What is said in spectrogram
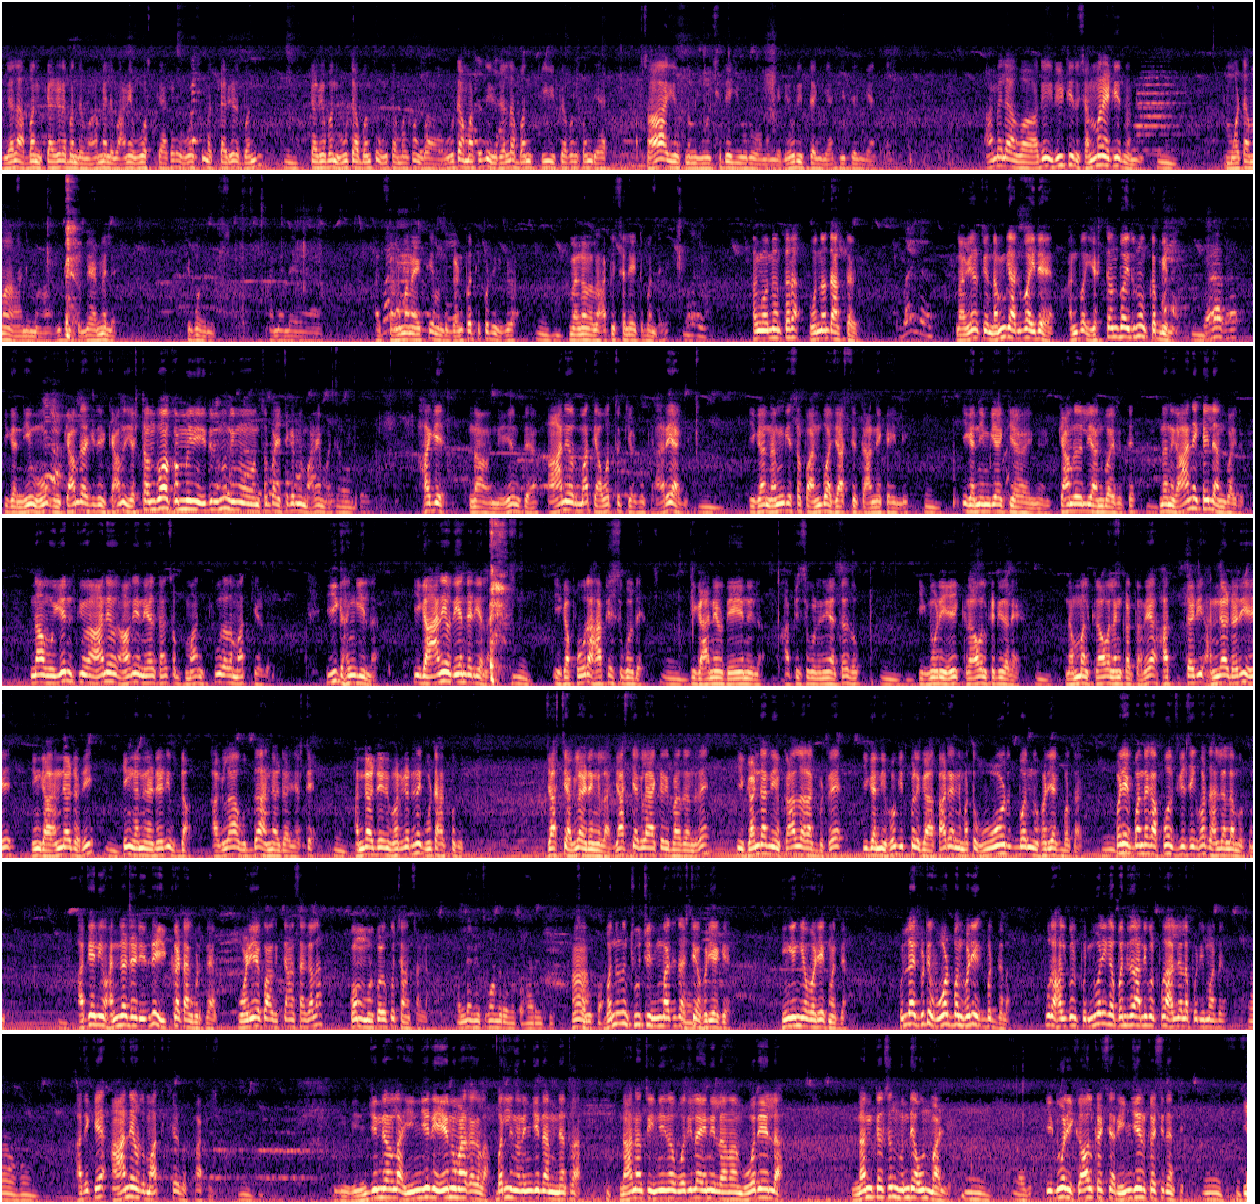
ಅಲ್ಲೆಲ್ಲ ಬಂದು ಕೆಳಗಡೆ ಬಂದು ಆಮೇಲೆ ಆನೆ ಓಡಿಸ್ತೆ ಆ ಕಡೆ ಓಡಿಸಿ ಮತ್ತೆ ಕೆಳಗಡೆ ಬಂದು ಕೆಳಗಡೆ ಕೆಳಗೆ ಬಂದು ಊಟ ಬಂತು ಊಟ ಮಾಡ್ಕೊಂಡು ಬಾ ಊಟ ಮಾಡ್ತಿದ್ದು ಇವರೆಲ್ಲ ಬಂದು ಟಿ ವಿ ಪೇಪರ್ ಬಂದು ಸಾ ಇವ್ರು ನಮಗೆ ಉಳಿಸಿದೆ ಇವರು ನಮಗೆ ದೇವ್ರು ಇದ್ದಂಗೆ ಅದು ಇದ್ದಂಗೆ ಅಂತ. ಆಮೇಲೆ ಅವ ಅದು ಇದು ಇಟ್ಟಿದ್ರು ಸನ್ಮಾನ ಇಟ್ಟಿದ್ರು ನಾನು ಹ್ಮ್. ಮೋಟಮ್ಮ ನಿಮ್ಮ ಇದು ಎಂ ಎಲ್ ಎ. ಆಮೇಲೆ ಅದು ಸನ್ಮಾನ ಇಟ್ಟು ಒಂದು ಗಣಪತಿ ಕೊಡಿ ಗಿಡ ಆಮೇಲೆ ನಾವೆಲ್ಲ ಆಫೀಸಲ್ಲೇ ಇಟ್ಟು ಬಂದೆ ಹಂಗೆ ಒಂದೊಂದು ಥರ ಒಂದೊಂದು ಆಗ್ತವೆ ನಾವೇನು ನಮಗೆ ಅನುಭವ ಇದೆ. ಅನುಭವ, ಎಷ್ಟು ಅನುಭವ ಇದ್ರೂ ಕಮ್ಮಿ ಈಗ ನೀವು ಒಂದು ಕ್ಯಾಮ್ರಾ ಹಾಕಿದ್ದೀರಿ ಕ್ಯಾಮ್ರಾ ಎಷ್ಟು ಅನುಭವ ಕಮ್ಮಿ ಇದ್ರೂ ನೀವು ಒಂದು ಸ್ವಲ್ಪ ಹೆಚ್ಚು ಕಡಿಮೆ ಮಾಡೇ ಮಾಡಿ ಹಾಗೆ ನಾವು ಏನಂತೆ ಆನೆಯವ್ರ ಮಾತು ಯಾವತ್ತೂ ಕೇಳ್ಬೇಕು, ಯಾರೇ ಆಗಲಿ. ಈಗ ನಮಗೆ ಸ್ವಲ್ಪ ಅನುಭವ ಜಾಸ್ತಿ ಇರುತ್ತೆ ಆನೆ ಕೈಯಲ್ಲಿ ಈಗ ನಿಮಗೆ ಕ್ಯಾಮ್ರಾದಲ್ಲಿ ಅನುಭವ ಇರುತ್ತೆ. ನನಗೆ ಆನೆ ಕೈಲಿ ಅನುಭವ ಇರುತ್ತೆ. ನಾವು ಏನು ಆನೆ ಅವನೇನು ಹೇಳ್ತಾನೆ ಸ್ವಲ್ಪ ಮಾತು ಚೂರಾದ ಮಾತು ಕೇಳಬೇಕು ಈಗ ಹಂಗಿಲ್ಲ. ಈಗ ಆನೆಯವ್ರದ್ದು ಏನು ನಡೆಯಲ್ಲ ಈಗ ಪೂರ ಆಫೀಸ್ಗಳದೆ. ಈಗ ಆನೆಯವ್ರದ್ದು ಏನಿಲ್ಲ ಆಫೀಸ್ಗಳನ್ನೇ ಹೇಳ್ತಾ ಇರೋದು ಈಗ ನೋಡಿ ಕ್ರಾವಲ್ ಕಟ್ಟಿದ್ದಾರೆ ನಮ್ಮಲ್ಲಿ ಕ್ರಾವಲ್ ಹೆಂಗೆ ಕಟ್ತಾರೆ? ಹತ್ತು ಅಡಿ ಹನ್ನೆರಡು ಅಡಿ ಹಿಂಗೆ ಹನ್ನೆರಡು ಅಡಿ ಹಿಂಗೆ ಹನ್ನೆರಡು ಅಡಿ ಉದ್ದ. ಅಗಲ ಉದ್ದ ಹನ್ನೆರಡು ಅಡಿ ಅಷ್ಟೇ. ಹನ್ನೆರಡು ಅಡಿ ಹೊರಗಡೆ ಗೂಟ ಹಾಕ್ಬೋದು. ಜಾಸ್ತಿ ಅಗಲ ಹಿಡಿಯಂಗಿಲ್ಲ ಜಾಸ್ತಿ ಅಗಲ ಹಾಕಿಬಾರ್ದು ಅಂದರೆ ಈ ಗಂಡ ನೀವು ಕಾಲಲ್ಲಿ ಹಾಕ್ಬಿಟ್ರೆ ಈಗ ನೀವು ಹೋಗಿದ್ಕೊಳ್ಳಿ ಆ ಕಾಡನ್ನು ಮತ್ತೆ ಓಡ್ ಬಂದು ಹೊಡಿಯಕ್ಕೆ ಬರ್ತಾರೆ. ಹೊಡಿಯಕ್ಕೆ ಬಂದಾಗ ಪೋಲ್ಸ್ ಗಿಲ್ಸಿಗೆ ಹೊಡೆದು ಅಲ್ಲೆಲ್ಲ ಮುರ್ಕೊಂತಾರೆ. ಅದೇ ನೀವು ಹನ್ನೆರಡು ಅಡಿ ಇದ್ರೆ ಇಕ್ಕಟ್ಟಾಗ್ಬಿಡ್ತಾರೆ ಹೊಡಿಯೋಕ್ಕೂ ಆಗ ಚಾನ್ಸ್ ಆಗಲ್ಲ ಕೊಮ್ಮ ಮುರ್ಕೊಳ್ಳೋಕ್ಕೂ ಚಾನ್ಸ್ ಆಗಲ್ಲ. ಅಲ್ಲೇ ನಿಂತ್ಕೊಂಡಿರ್ಬೇಕು ಆ ರೀತಿ. ಹಾಂ. ಬಂದ್ರು ಚೂಚು ಹಿಂಗೆ ಮಾಡ್ತಿದ್ದೆ ಅಷ್ಟೇ ಹೊಡಿಯೋಕ್ಕೆ. ಹಿಂಗೆ ಹಿಂಗೆ ಹೊಡಿಯಕ್ಕೆ ಮತ್ತೆ. ಹುಲ್ಲಾಗ್ಬಿಟ್ಟು ಓಡ್ ಬಂದು ಹೊಡಿಯಕ್ಕೆ ಬಿಡ್ದಲ್ಲ ಪೂರ ಹಲ್ಗಳು ಪುಡಿ ಬಂದಿರೋ ಆನೆಗಳು ಪೂರ ಹಲ್ಲೆಲ್ಲ ಪುಡಿ ಮಾಡಿದೆ. ಅದಕ್ಕೆ ಆನೆಯವ್ರದ್ದು ಮಾತು ಕೇಳಬೇಕು ಆಫೀಸ್ ನೀವು ಇಂಜಿನಿಯರ್ ಅಲ್ಲ ಇಂಜಿನಿಯರ್ ಏನು ಮಾಡೋಕ್ಕಾಗಲ್ಲ. ಬರಲಿ ನನ್ನ ಇಂಜಿನಿಯರ್ ನನ್ನ ಹತ್ರ. ನಾನಂತೂ ಇಂಜಿನಿಯರ್ ಓದಿಲ್ಲ ಏನಿಲ್ಲ ನಾನು ಓದೇ ಇಲ್ಲ. ನನ್ನ ಕೆಲಸ ಮುಂದೆ ಅವ್ನು ಮಾಡಲಿ. ಈಗ ನೋಡಿ ಕಾಲ್ ಕಳಿಸಿದ್ದಾರೆ ಇಂಜಿನಿಯರ್ ಕಳಿಸಿದಂತೆ.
